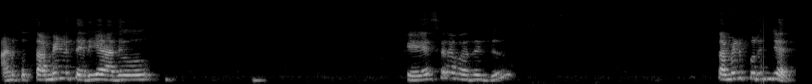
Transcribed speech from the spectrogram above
எனக்கு தமிழ் தெரியாது. பேசுற வருது. தமிழ் புரிஞ்சது.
